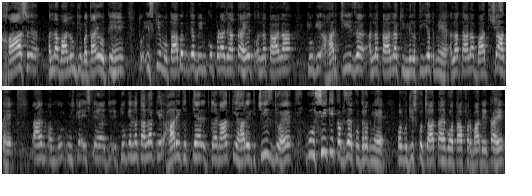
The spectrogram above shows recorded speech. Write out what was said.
ख़ास अल्लाह वालों के बताए होते हैं तो इसके मुताबिक जब इनको पढ़ा जाता है तो अल्लाह ताला क्योंकि हर चीज़ अल्लाह ताला की मिल्कियत में है, अल्लाह ताला बादशाहत है। उसके, इसके, क्योंकि अल्लाह ताला के हर एक कैनात की हर एक चीज़ जो है, वो उसी के कब्ज़ा कुदरत में है और वो जिसको चाहता है वो अता फरमा देता है।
